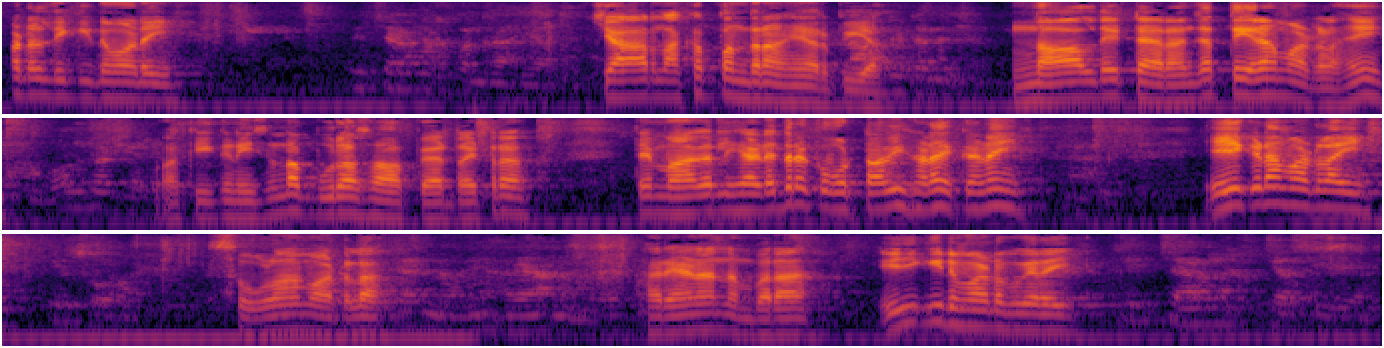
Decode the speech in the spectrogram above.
ਮਾਡਲ ਦੀ ਕੀ ਡਿਮਾਂਡ ਹੈ ਜੀ? ਇਹ 4 ਲੱਖ 15000 4 ਲੱਖ 15000 ਰੁਪਿਆ ਨਾਲ ਦੇ ਟਾਇਰਾਂ ਜਾਂ 13 ਮਾਡਲ ਹੈ ਬਾਕੀ ਕੰਡੀਸ਼ਨ ਦਾ ਪੂਰਾ ਸਾਫ਼ ਪਿਆ ਟਰੈਕਟਰ। ਤੇ ਮਗਰਲੀ ਸਾਡੇ ਇਧਰ ਕਵੋਟਾ ਵੀ ਖੜਾ ਇੱਕ, ਹੈ ਨਾ ਜੀ? ਇਹ ਕਿਹੜਾ ਮਾਡਲ ਆ ਜੀ? ਇਹ 16 ਮਾਡਲ ਆ। ਹਰਿਆਣਾ ਨੰਬਰ ਆ। ਇਹਦੀ ਕੀ ਡਿਮਾਂਡ ਵਗੈਰਾ ਜੀ? ਇਹ 4 ਲੱਖ 85000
